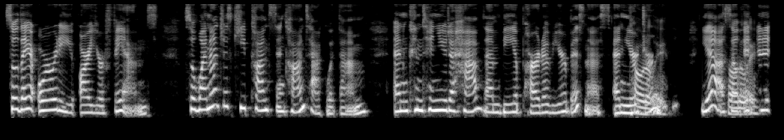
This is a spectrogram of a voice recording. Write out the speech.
So they already are your fans. So why not just keep constant contact with them and continue to have them be a part of your business and your totally. journey? Yeah. Totally. So it, it,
